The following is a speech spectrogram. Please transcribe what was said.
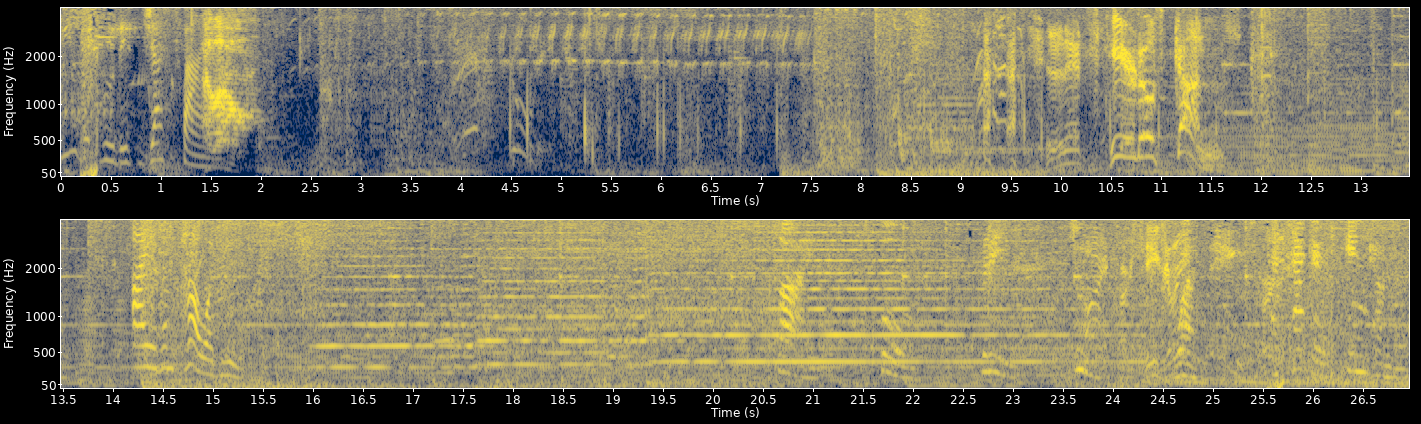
We'll get through this just fine. Hello. Let's hear those guns! I have empowered you. Five, four, three, two, one. Attackers incoming.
